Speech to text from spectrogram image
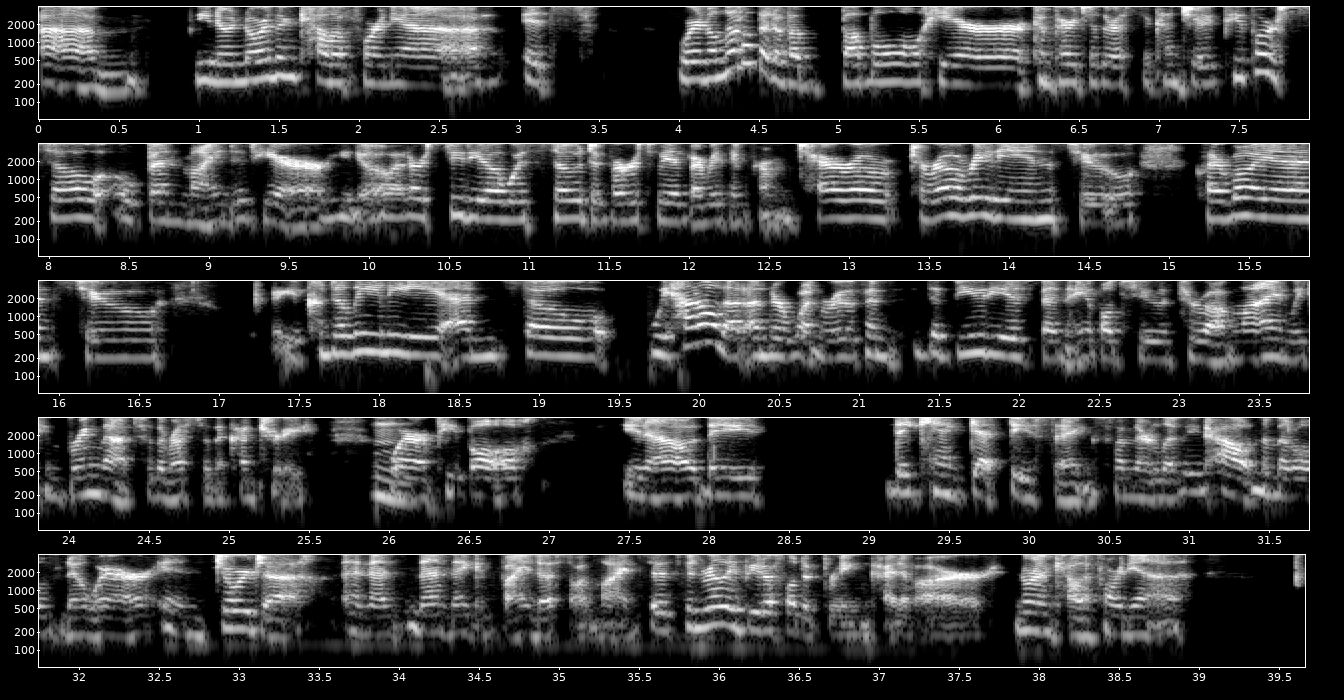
um, you know, Northern California, it's, we're in a little bit of a bubble here compared to the rest of the country. People are so open minded here. You know, at our studio was so diverse. We have everything from tarot tarot readings to clairvoyance to kundalini, and so we had all that under one roof. And the beauty has been able to through online we can bring that to the rest of the country, mm. where people, you know, they they can't get these things when they're living out in the middle of nowhere in Georgia, and then then they can find us online. So it's been really beautiful to bring kind of our Northern California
